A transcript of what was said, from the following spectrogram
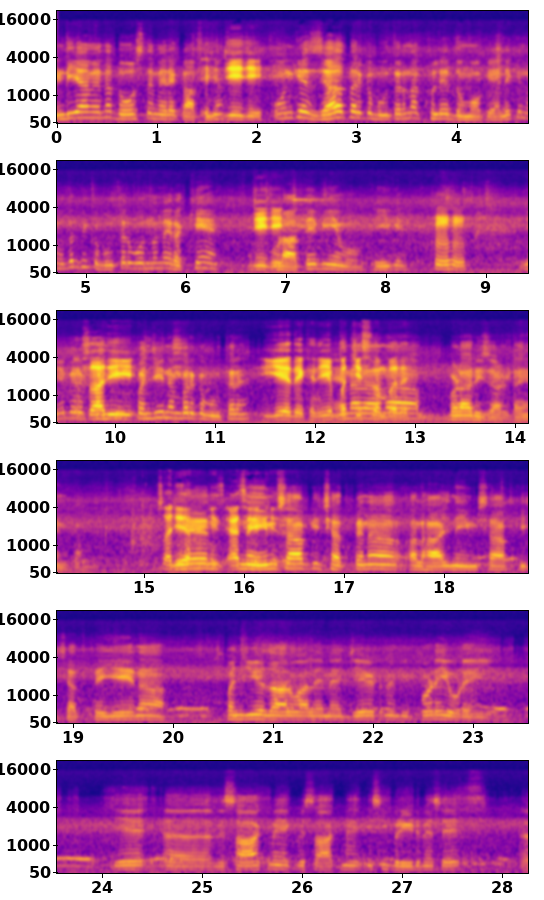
इंडिया में ना दोस्त है मेरे काफ़ी ना जी जी। उनके ज़्यादातर कबूतर ना खुले दुमों के हैं लेकिन उधर भी कबूतर वो उन्होंने रखे हैं जी जी। उड़ाते भी हैं वो ठीक है। हम्म, हम्म। ये मेरे पंजी, पंजी नंबर कबूतर है। ये देखें जी ये पच्चीस नंबर है। बड़ा रिज़ल्ट है इनका। ये नईम साहब की छत पे ना अलहाज नईम साहब की छत पे ये ना पंजी हज़ार वाले में जेठ में भी बड़े ही उड़े हैं ये। ये विसाख में एक विसाख में इसी ब्रीड में से अ,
